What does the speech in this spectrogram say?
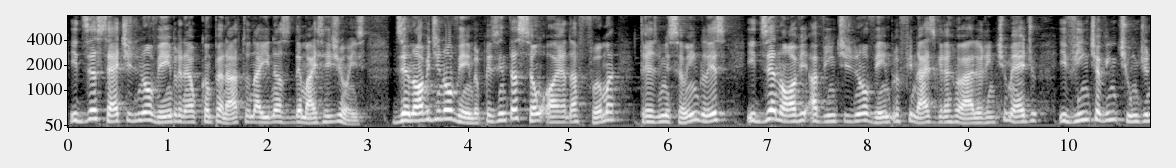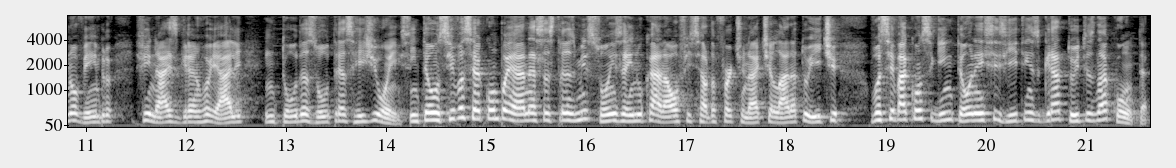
e 17 de novembro, né, o campeonato aí nas demais regiões. 19 de novembro, apresentação Hora da Fama, transmissão em inglês e 19 a 20 de novembro, finais Grand Royale Oriente Médio e 20 a 21 de novembro, finais Grand Royale em todas as outras regiões. Então, se você acompanhar nessas transmissões aí no canal oficial da Fortnite lá na Twitch, você vai conseguir então nesses itens gratuitos na conta.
